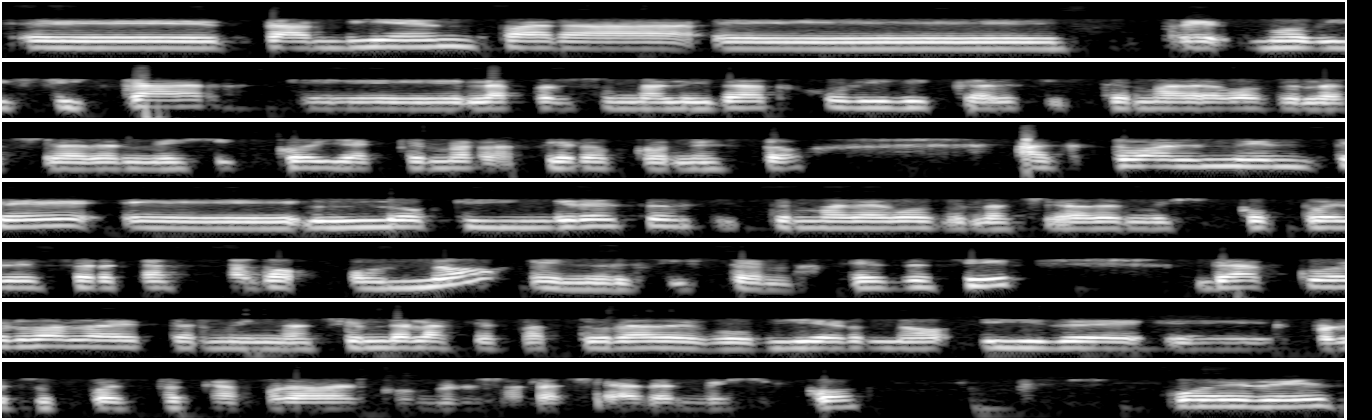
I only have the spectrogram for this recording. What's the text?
eh, también para eh, modificar eh, la personalidad jurídica del sistema de aguas de la Ciudad de México. ¿Y a qué me refiero con esto? Actualmente, eh, lo que ingresa el sistema de aguas de la Ciudad de México puede ser gastado o no en el sistema. Es decir, de acuerdo a la determinación de la jefatura de gobierno y del de, eh, presupuesto que aprueba el Congreso de la Ciudad de México, puedes,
